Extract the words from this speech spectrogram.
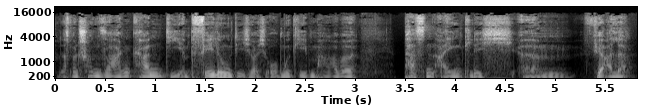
so dass man schon sagen kann, die Empfehlungen, die ich euch oben gegeben habe, passen eigentlich ähm, für alle.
